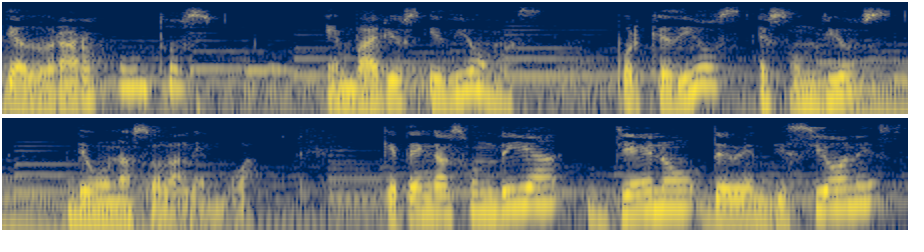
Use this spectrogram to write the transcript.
de adorar juntos en varios idiomas, porque Dios es un Dios de una sola lengua. Que tengas un día lleno de bendiciones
